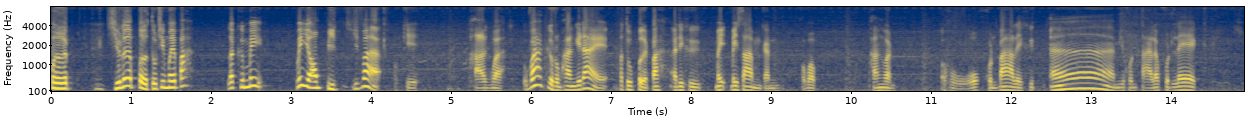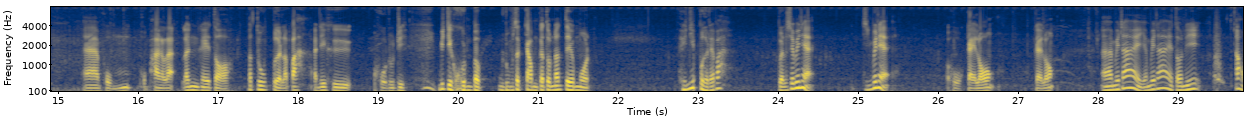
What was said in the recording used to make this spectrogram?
เปิดชิลเลอร์เปิดตัวทิ้งไว้ปะแล้วคือไม่ไม่ยอมปิดคิดว่าโอเค พังว่ะว่าเกือบพังก็ได้ ประตูเปิดปะอันนี้คือไม่ไม่ทราบเหมือนกันขอแบบพังก่อนโอ้โห คนบ้าเลยคืออ่ามีคนตายแล้วคนแรกอ่าผมผมพังละแล้วไงต่อประตูเปิดแล้วปะอันนี้คือโอ้โหดูดิมีแต่คนแบบรุมสกรรมกันตรงนั้นเต็มหมดเฮ้ยนี่เปิดได้ปะเปิดแล้วใช่ไหมเนี่ยจริงไหมเนี่ยโอ้โหไก่ร้องไก่ร้องอ่าไม่ได้ยังไม่ได้ตอนนี้เอ้า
